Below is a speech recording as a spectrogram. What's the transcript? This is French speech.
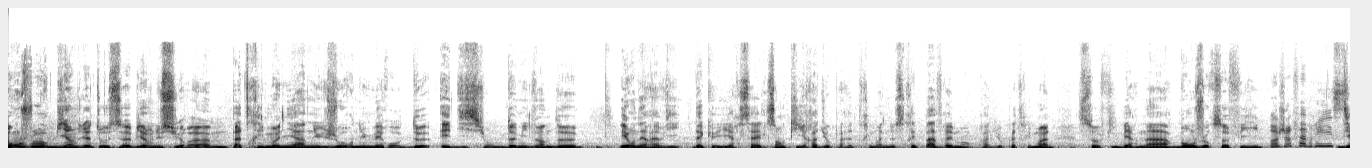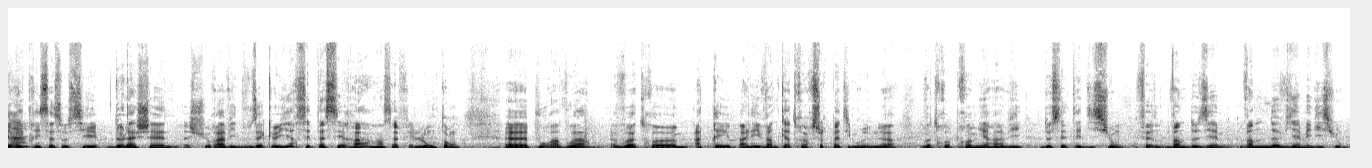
Bonjour, bienvenue à tous, bienvenue sur euh, Patrimonia, jour numéro 2, édition 2022. Et on est ravi d'accueillir celle sans qui Radio Patrimoine ne serait pas vraiment Radio Patrimoine, Sophie Bernard. Bonjour Sophie. Bonjour Fabrice. Directrice associée de la chaîne. Je suis ravi de vous accueillir, c'est assez rare, hein, ça fait longtemps, euh, pour avoir votre, euh, après allez, 24 heures sur Patrimonia, votre premier avis de cette édition, 22e, 29e édition.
